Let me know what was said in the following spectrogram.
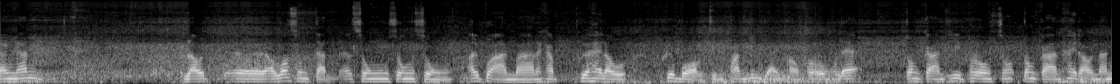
ดังนั้นเราเอัลลอฮ์ทรงตัดทรงทรงส่งอัลกุรอานมานะครับ เพื่อให้เราเพื่อบอกถึงความยิ่งใหญ่ของพระองค์ และต้องการที่พระองค์ต้องการให้เรานั้น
